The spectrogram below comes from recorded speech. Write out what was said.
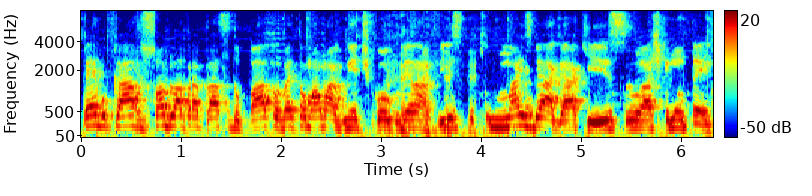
pega o carro, sobe lá para a Praça do Papa, vai tomar uma aguinha de coco vendo a vista, que mais BH que isso, acho que não tem.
